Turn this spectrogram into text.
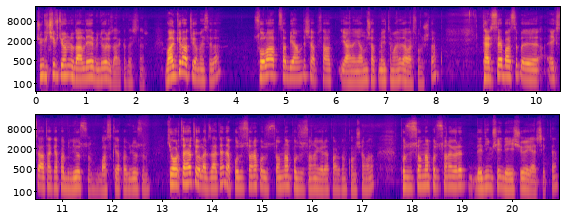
Çünkü çift yönlü darlayabiliyoruz arkadaşlar. Valkür atıyor mesela. Sola atsa bir yanlış yapsa at- yani yanlış atma ihtimali de var sonuçta. Terse basıp e, ekstra atak yapabiliyorsun. Baskı yapabiliyorsun. Ki ortaya atıyorlar zaten de pozisyona pozisyondan pozisyona göre pardon konuşamadım. Pozisyondan pozisyona göre dediğim şey değişiyor gerçekten.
